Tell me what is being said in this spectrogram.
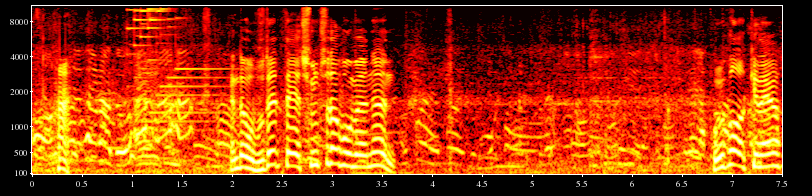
하나라도 근데 뭐 무대 때 춤추다 보면은 볼 것 같긴 해요.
